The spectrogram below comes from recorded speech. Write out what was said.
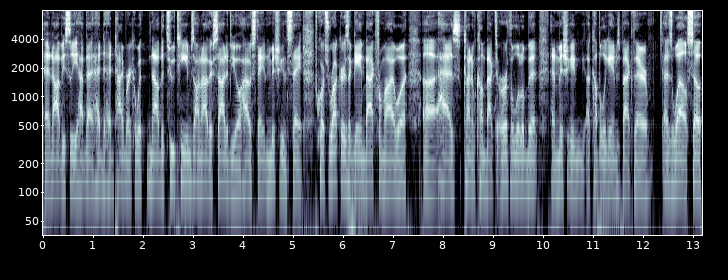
and obviously you have that head-to-head tiebreaker with now the two teams on either side of you Ohio State and Michigan State. Of course Rutgers a game back from Iowa uh, has kind of come back to earth a little bit and Michigan a couple of games back there as well so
